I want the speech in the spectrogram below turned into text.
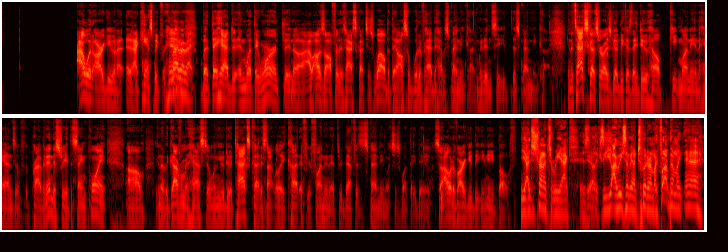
I would argue, and I, and I can't speak for him, Right, right, right. but they had, to, and what they weren't, you know, I, I was all for the tax cuts as well, but they also would have had to have a spending cut, and we didn't see the spending cut. And the tax cuts are always good because they do help keep money in the hands of the private industry. At the same point, uh, you know, the government has to, when you do a tax cut, it's not really a cut if you're funding it through deficit spending, which is what they do. So I would have argued that you need both. Yeah, I just try not to react. Is Yeah. like I read something on Twitter, I'm like, I'm like, eh.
